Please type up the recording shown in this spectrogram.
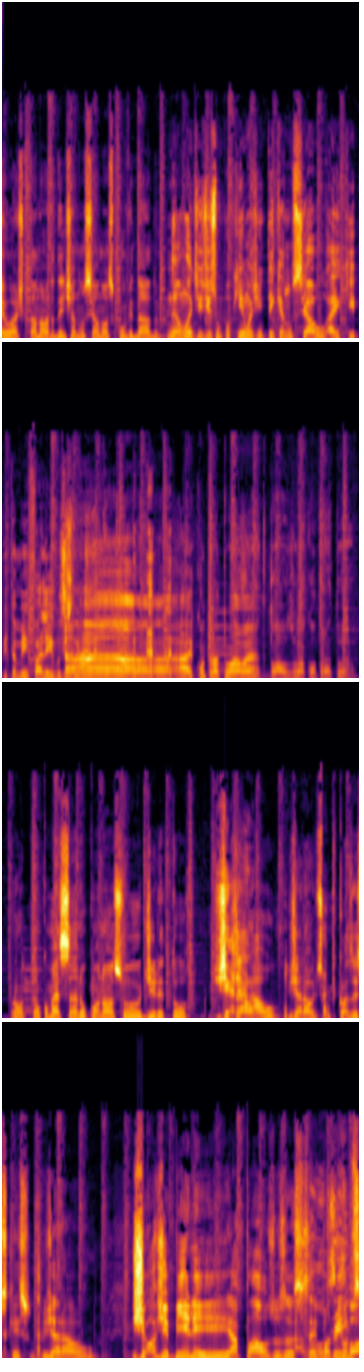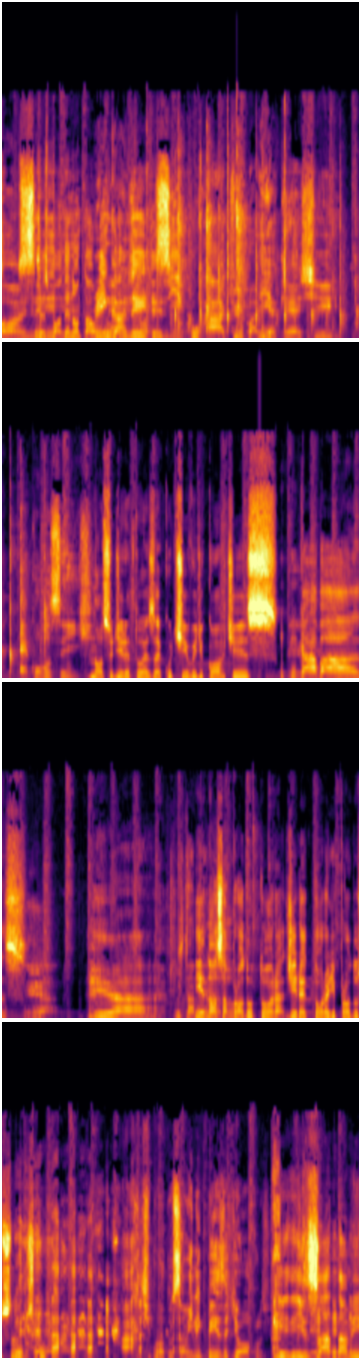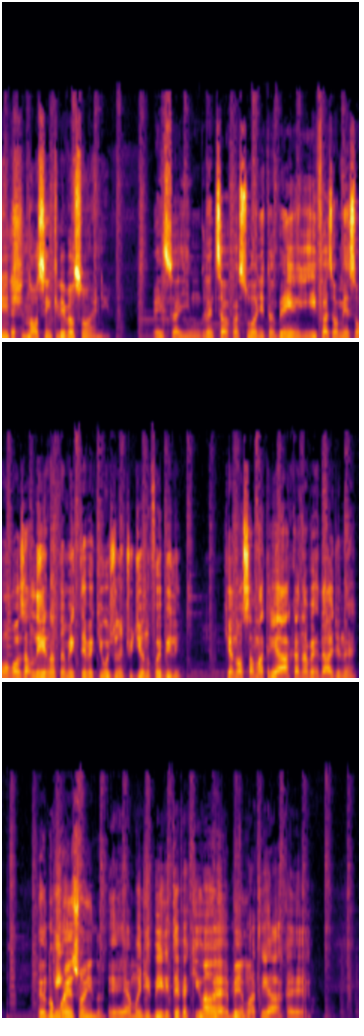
Eu acho que tá na hora da gente anunciar o nosso convidado. Não, antes disso um pouquinho, a gente tem que anunciar o- a equipe também. Falei, vocês Ah, ah, é contratual, é? Exato, Cláusula contratual. Pronto. Então, começando com o nosso diretor. Geral. Geral, geral desculpe, quase eu esqueço. Geral. Jorge Billy, aplausos. Vocês Alô, podem, não, vocês podem não estar ouvindo. Reencarnated. 5 Rádio Bahia Cast é com vocês. Nosso diretor executivo e de cortes, Cabas. Yeah. Está E nossa produtora, diretora de produção, desculpa. Arte, produção e limpeza de óculos. E- Exatamente, nossa incrível Sony. É isso aí. Um grande salve pra Suane também e fazer uma menção honrosa a Lena também, que teve aqui hoje durante o dia, não foi, Billy? Que é a nossa matriarca, na verdade, né? Eu não Quem- conheço ainda. É, a mãe de Billy teve aqui Ah, hoje. é, Billy? a matriarca, é.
